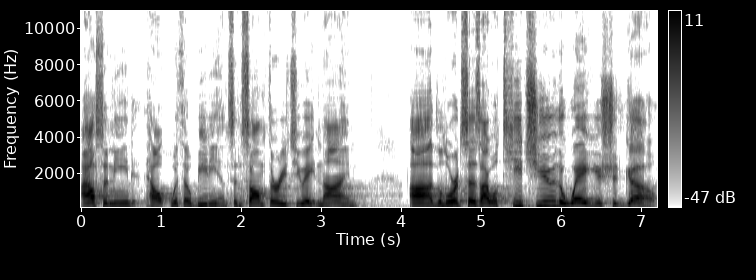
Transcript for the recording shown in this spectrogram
I also need help with obedience. In Psalm 32, 8, 9, uh, the Lord says, I will teach you the way you should go.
